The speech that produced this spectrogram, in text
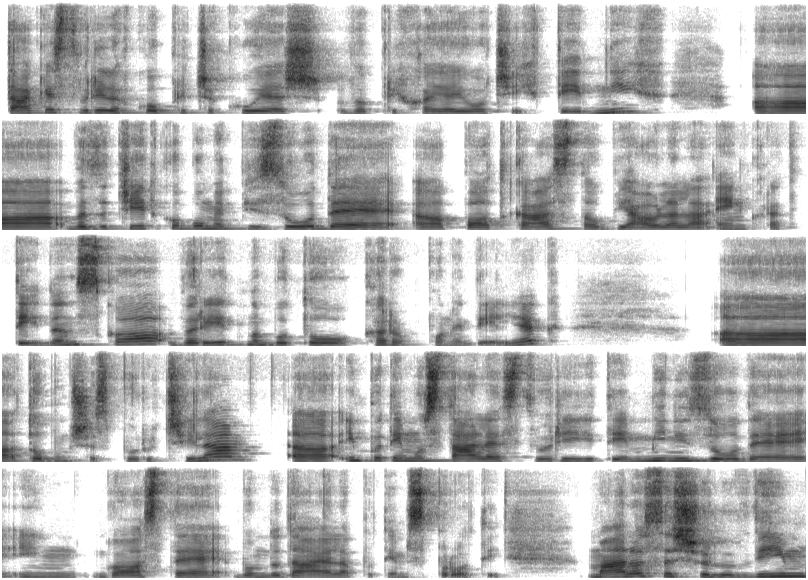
take stvari lahko pričakuješ v prihajajočih tednih. V začetku bom epizode uh, podcasta objavljala enkrat tedensko, verjetno bo to kar ponedeljek. Uh, to bom še sporočila, uh, in potem ostale stvari, te minizode in goste, bom dodajala potem sproti. Malo se še lovim,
